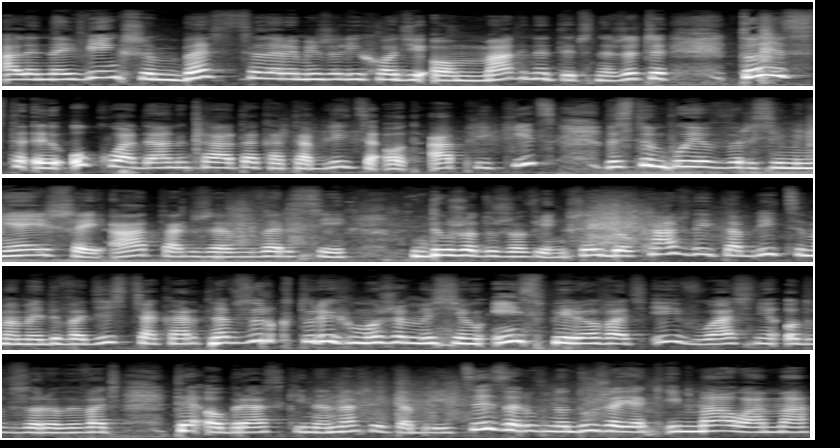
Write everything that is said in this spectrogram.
ale największym bestsellerem, jeżeli chodzi o magnetyczne rzeczy, to jest y, układanka, taka tablica od AppliKids. Występuje w wersji mniejszej, a także w wersji dużo, dużo większej. Do każdej tablicy mamy 20 kart, na wzór których możemy się inspirować i właśnie odwzorowywać te obrazki na naszej tablicy. Zarówno duża, jak i mała ma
